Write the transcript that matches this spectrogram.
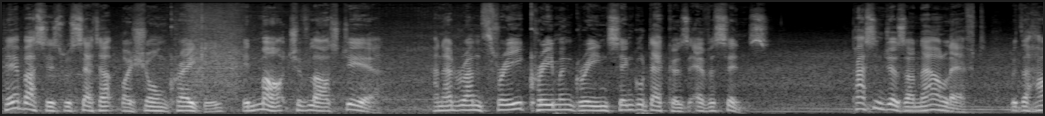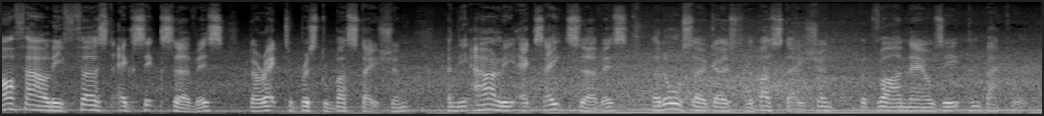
Pier Buses was set up by Sean Craigie in March of last year and had run three cream and green single deckers ever since. Passengers are now left with the half hourly first X6 service direct to Bristol bus station and the hourly X8 service that also goes to the bus station but via Nailsea and Backwell.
